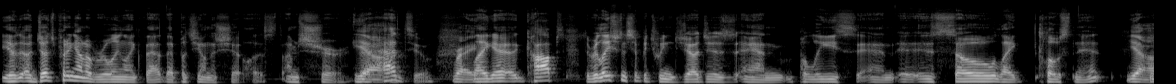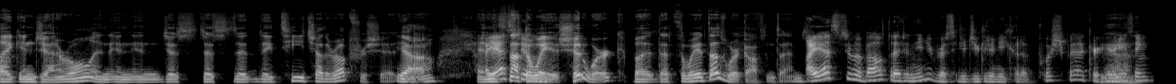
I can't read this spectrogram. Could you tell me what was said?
You know, a judge putting out a ruling like that that puts you on the shit list. I'm sure. It Yeah. had to. right? Like uh, cops, the relationship between judges and police and i- is so like close knit. yeah, like in general and, and, and just just that they tee each other up for shit Yeah. you know? and I it's asked not the way it should work but that's the way it does work oftentimes I asked him about that in the interview. I said, Did you get any kind of pushback or hear Yeah. anything?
